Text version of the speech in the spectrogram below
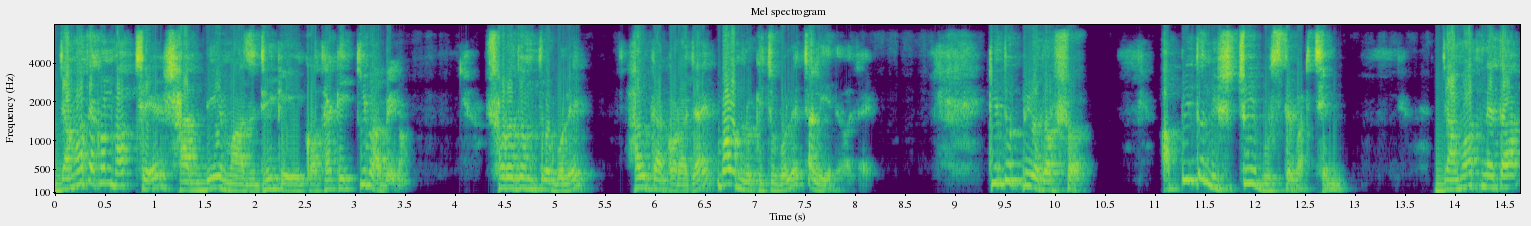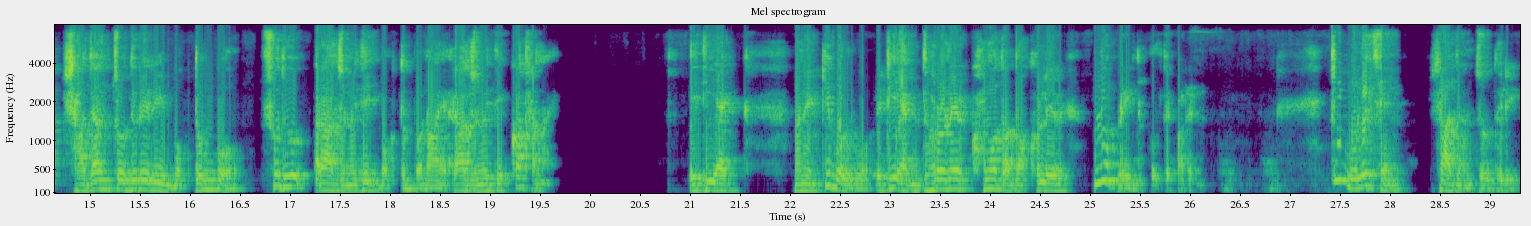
জামাত এখন ভাবছে শাক দিয়ে মাছ ঢেকে এই কথাকে কীভাবে ষড়যন্ত্র বলে হালকা করা যায় বা অন্য কিছু বলে চালিয়ে দেওয়া যায়? কিন্তু প্রিয় দর্শক, আপনি তো নিশ্চয়ই বুঝতে পারছেন, জামাত নেতা শাহজাহান চৌধুরীর এই বক্তব্য শুধু রাজনৈতিক বক্তব্য নয়, রাজনৈতিক কথা নয়। এটি এক মানে কি বলব, এটি এক ধরনের ক্ষমতা দখলের ব্লু প্রিন্ট বলতে পারেন। কি বলেছেন শাহজাহান চৌধুরী?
